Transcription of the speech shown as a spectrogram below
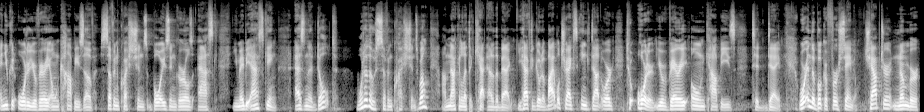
and you can order your very own copies of Seven Questions Boys and Girls Ask. You may be asking, as an adult, what are those seven questions? Well, I'm not going to let the cat out of the bag. You have to go to BibleTractsInc.org to order your very own copies today. We're in the book of 1 Samuel, chapter number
